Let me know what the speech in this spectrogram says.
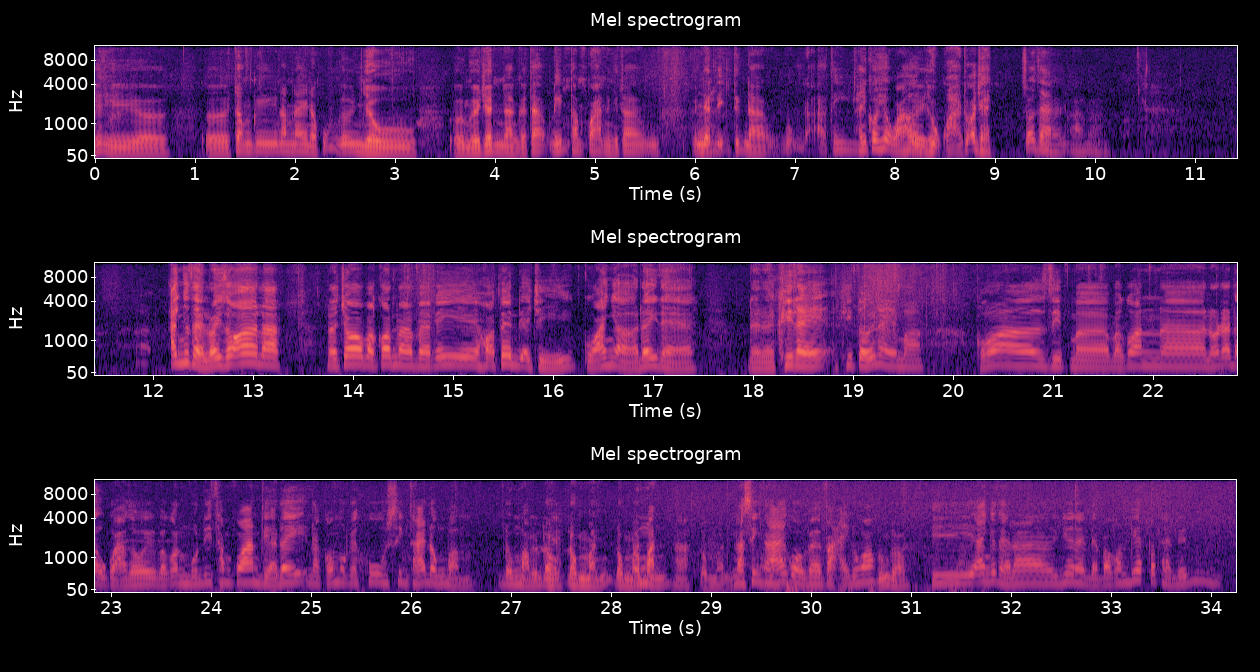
thế thì ờ, trong cái năm nay là cũng ờ, nhiều người dân là người ta đến tham quan người ta nhận định tức là cũng đã thấy, thấy có hiệu quả hơn hiệu quả rõ rệt rõ ràng Đấy. À, vâng. anh có thể nói rõ là là cho bà con mà về cái họ tên địa chỉ của anh ở đây để để, để khi này khi tới này mà có dịp mà bà con à, nó đã đậu quả rồi bà con muốn đi tham quan vì ở đây là có một cái khu sinh thái đồng bẩm đồng mẩm. Đồng đồng mẫn đồng đồng mẫn mẩn à, đồng mẫn là sinh thái của về vải đúng không? Đúng rồi. Thì anh có thể là như này để bà con biết có thể đến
